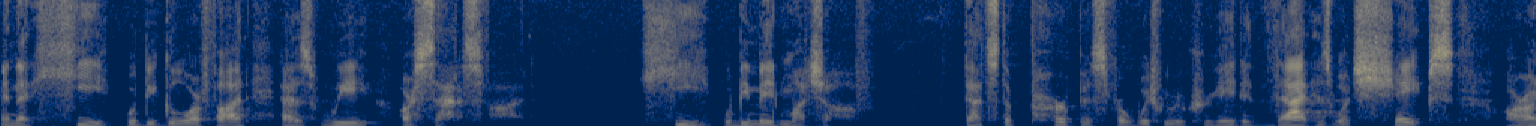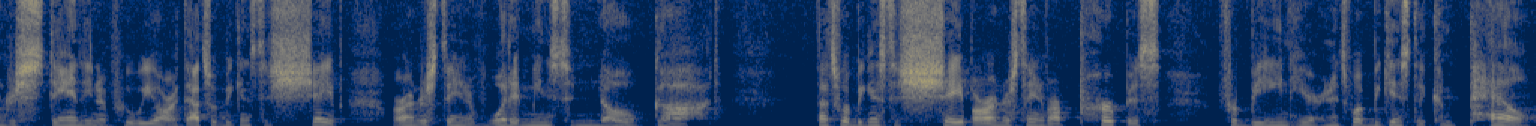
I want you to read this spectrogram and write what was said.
and that He would be glorified as we are satisfied he will be made much of. That's the purpose for which we were created. That is what shapes our understanding of who we are. That's what begins to shape our understanding of what it means to know God. That's what begins to shape our understanding of our purpose for being here. And it's what begins to compel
